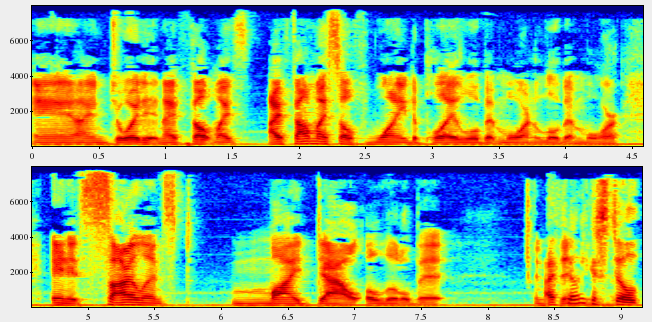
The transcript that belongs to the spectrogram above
and I enjoyed it, and I felt my I found myself wanting to play a little bit more and a little bit more, and it silenced my doubt a little bit. in I feel like thinking. it's still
